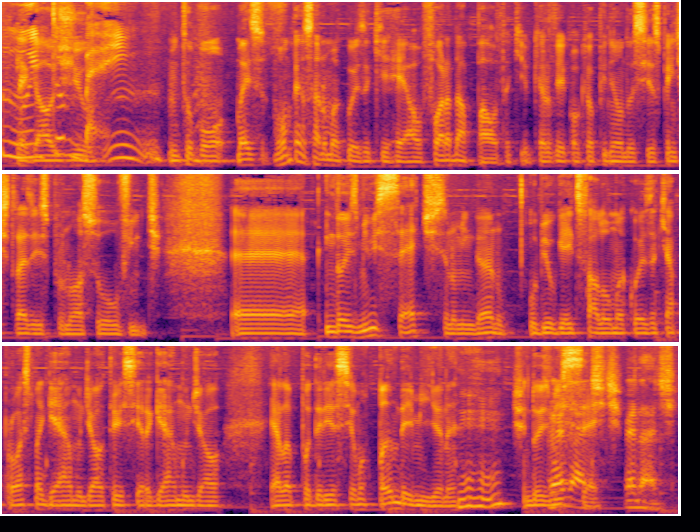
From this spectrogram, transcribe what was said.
Legal, Muito Gil. bem. Muito bom. Mas vamos pensar numa coisa aqui real, fora da pauta aqui. Eu quero ver qual que é a opinião de vocês pra gente trazer isso pro nosso ouvinte. É, em 2007, se não me engano, o Bill Gates falou uma coisa que a próxima guerra mundial, a terceira guerra mundial, ela poderia ser uma pandemia, né? Uhum. Acho que em 2007. Verdade, verdade.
